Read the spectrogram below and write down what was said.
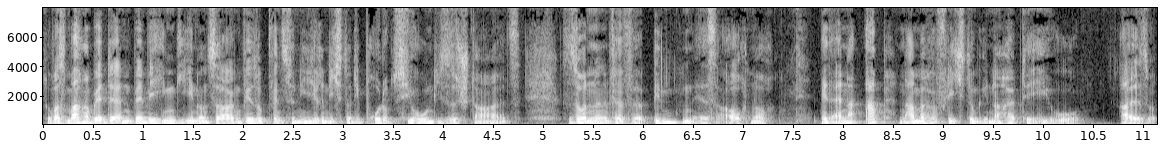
So, was machen wir denn, wenn wir hingehen und sagen, wir subventionieren nicht nur die Produktion dieses Stahls, sondern wir verbinden es auch noch mit einer Abnahmeverpflichtung innerhalb der EU. Also,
